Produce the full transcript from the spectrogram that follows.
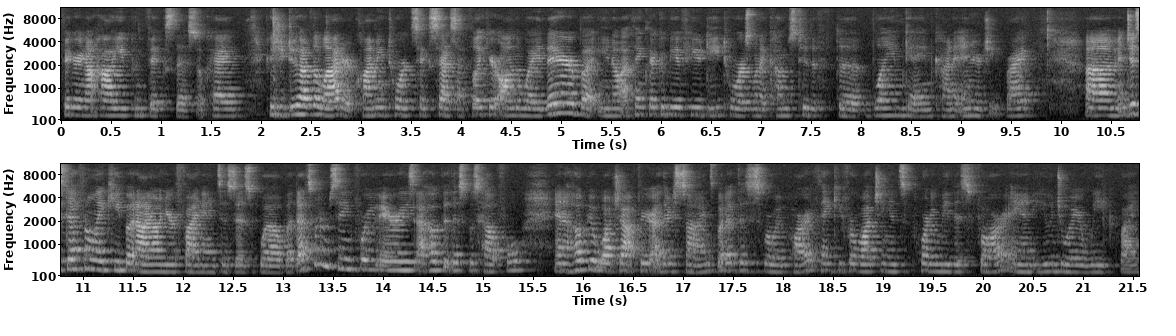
figuring out how you can fix this, okay? Because you do have the ladder, climbing towards success. I feel like you're on the way there, but, you know, I think there could be a few detours when it comes to the, the blame game kind of energy, right? Um, and just definitely keep an eye on your finances as well. But that's what I'm saying for you, Aries. I hope that this was helpful, and I hope you'll watch out for your other signs. But if this is where we part, thank you for watching and supporting me this far, and you enjoy your week. Bye.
